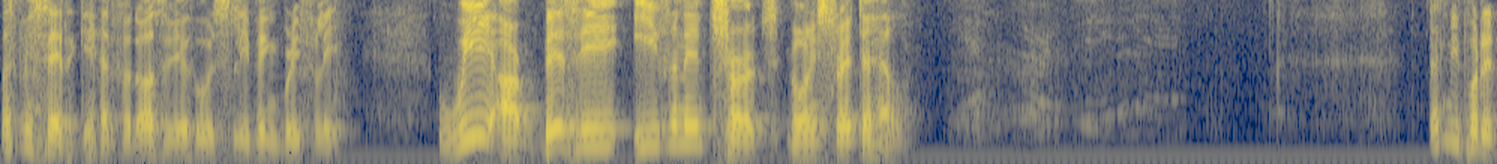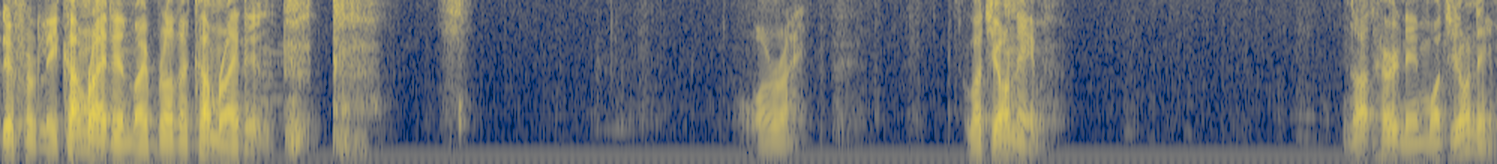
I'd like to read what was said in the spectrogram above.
Let me say it again for those of you who are sleeping briefly. We are busy, even in church, going straight to hell. Let me put it differently. Come right in, my brother. Come right in. All right. What's your name? Not her name. What's your name?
